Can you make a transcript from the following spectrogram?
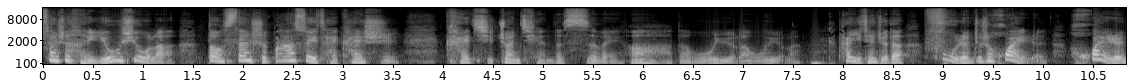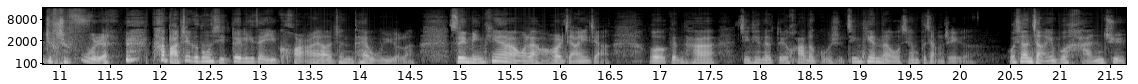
算是很优秀了，到三十八岁才开始开启赚钱的思维啊！的无语了，无语了。他以前觉得富人就是坏人，坏人就是富人，他把这个东西对立在一块儿，哎呀，真的太无语了。所以明天啊，我来好好讲一讲我跟他今天的对话的故事。今天呢，我先不讲这个。我想讲一部韩剧，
